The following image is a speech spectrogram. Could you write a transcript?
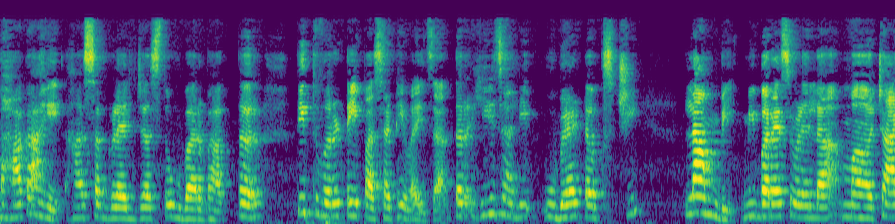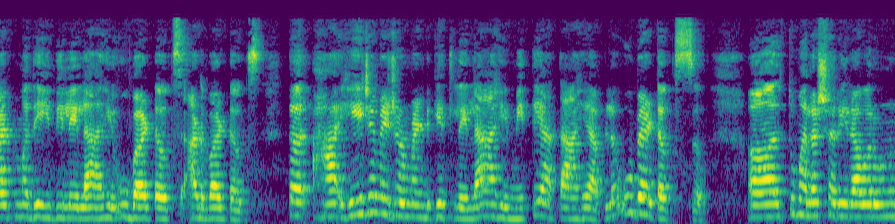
भाग आहे हा सगळ्यात जास्त उभार भाग तर तिथवर टेप असा ठेवायचा. तर ही झाली उभ्या टक्सची लांबी. मी बऱ्याच वेळेला म- चार्टमध्येही दिलेला आहे उभा टक्स आडवा टक्स तर हा हे जे मेजरमेंट घेतलेलं आहे मी ते आता आहे आपलं उभ्या टक्सचं तुम्हाला शरीरावरून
